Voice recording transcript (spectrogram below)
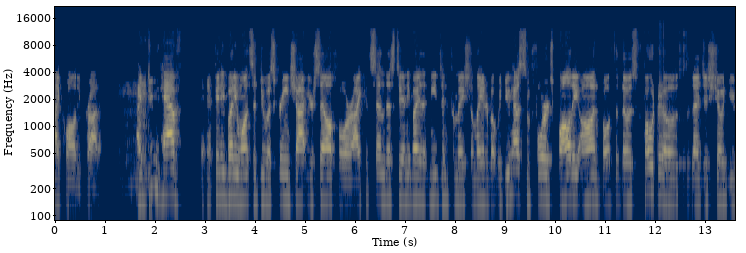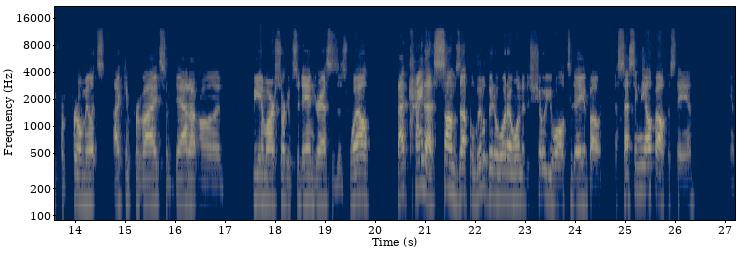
high quality product. I do have if anybody wants to do a screenshot yourself or I can send this to anybody that needs information later, but we do have some forage quality on both of those photos that I just showed you from Pearl Millets. I can provide some data on BMR sorghum Sudan grasses as well. That kind of sums up a little bit of what I wanted to show you all today about assessing the alfalfa stand. If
